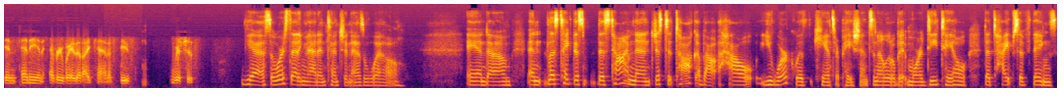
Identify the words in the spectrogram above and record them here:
in any and every way that I can if these wishes. Yeah, so we're setting that intention as well. And um, and let's take this this time then just to talk about how you work with cancer patients in a little bit more detail, the types of things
